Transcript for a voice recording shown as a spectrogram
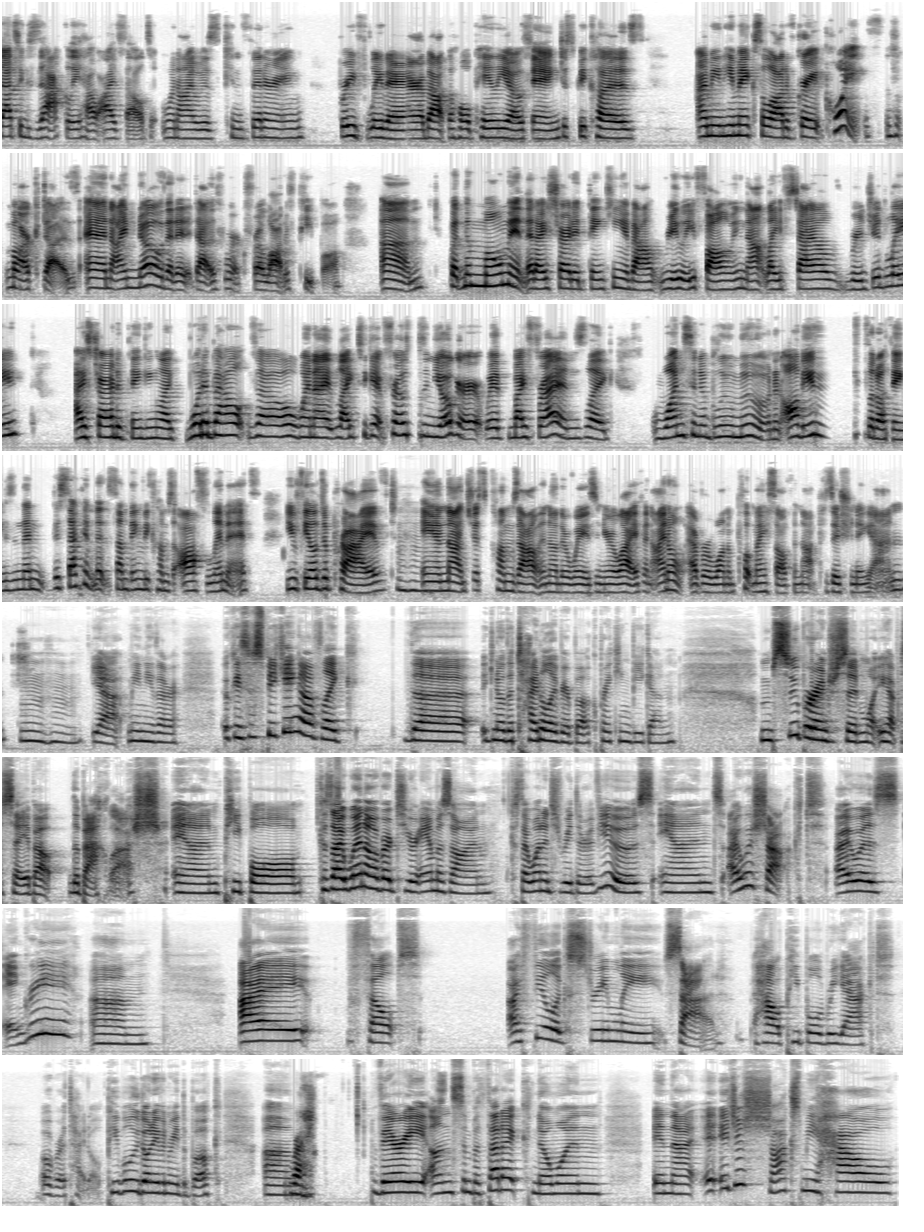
that's exactly how I felt when I was considering briefly there about the whole paleo thing, just because I mean, he makes a lot of great points, Mark does. And I know that it does work for a lot of people. Um, but the moment that I started thinking about really following that lifestyle rigidly, I started thinking, like, what about though when I like to get frozen yogurt with my friends, like once in a blue moon and all these little things. And then the second that something becomes off limits you feel deprived mm-hmm. and that just comes out in other ways in your life. And i don't ever want to put myself in that position again. Mm-hmm. yeah me neither. Okay so speaking of like the you know the title of your book breaking vegan i'm super interested in what you have to say about the backlash and people because i went over to your amazon because i wanted to read the reviews and i was shocked. I was angry um I felt I feel extremely sad how people react over a title. People who don't even read the book. Um, right. Very unsympathetic. No one in that. It, it just shocks me how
